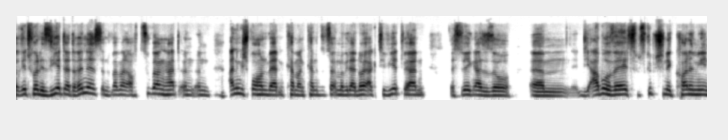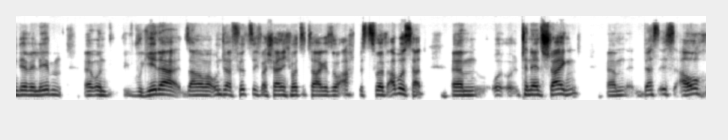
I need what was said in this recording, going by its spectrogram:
ritualisiert da drin ist und weil man auch Zugang hat und, und, angesprochen werden kann. Man kann sozusagen immer wieder neu aktiviert werden. Deswegen also so ähm, die Abo-Welt, Subscription Economy, in der wir leben äh, und wo jeder, sagen wir mal, unter 40 wahrscheinlich heutzutage so acht bis zwölf Abos hat, ähm, Tendenz steigend. Ähm, das ist auch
